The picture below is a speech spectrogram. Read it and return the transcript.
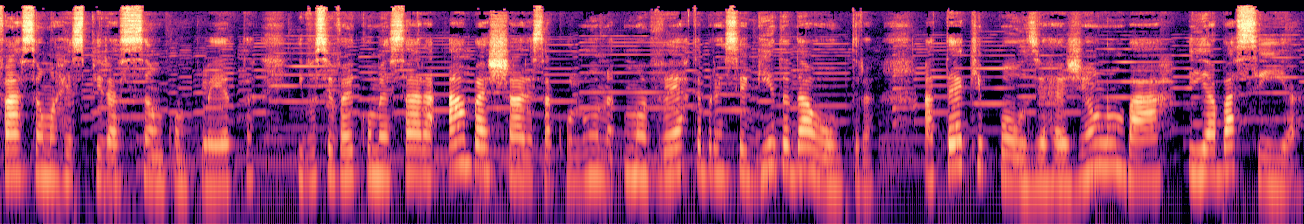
Faça uma respiração completa e você vai começar a abaixar essa coluna uma vértebra em seguida da outra, até que pouse a região lombar e a bacia.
